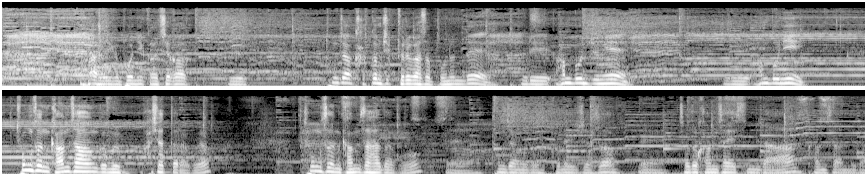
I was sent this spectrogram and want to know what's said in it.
나의 아, 이거 보니까 제가 그 통장 가끔씩 들어가서 보는데 우리 한 분 중에 우리 한 분이 총선 감사헌금을 하셨더라고요. 총선 감사하다고 네, 통장으로 보내주셔서 네, 저도 감사했습니다. 감사합니다.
